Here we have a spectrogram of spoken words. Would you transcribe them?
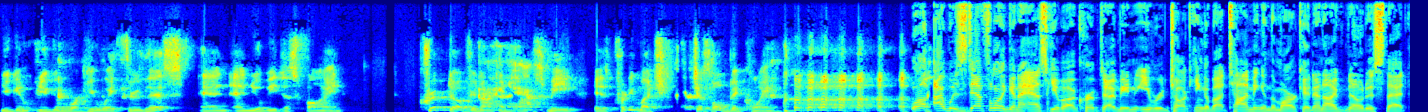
you can you can work your way through this and and you'll be just fine. Crypto, if you're not going to ask me, is pretty much just hold Bitcoin. well, I was definitely going to ask you about crypto. I mean, you were talking about timing in the market, and I've noticed that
